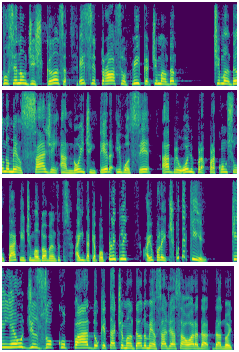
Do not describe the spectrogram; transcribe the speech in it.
Você não descansa? Esse troço fica te mandando, te mandando mensagem a noite inteira e você abre o olho para consultar quem te mandou a mensagem. Aí daqui a pouco, plim, plim. Aí eu falei, escuta aqui, quem é o desocupado que está te mandando mensagem a essa hora da, da noite?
